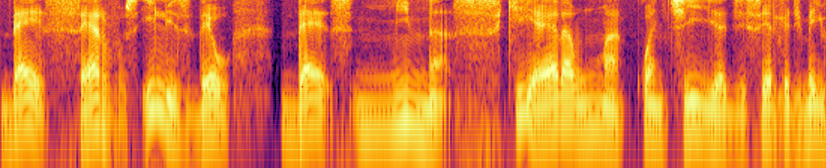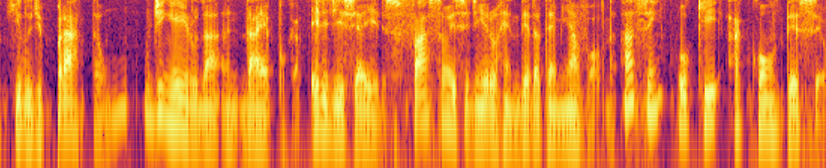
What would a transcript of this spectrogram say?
dez servos e lhes deu dez minas, que era uma quantia de cerca de meio quilo de prata, um, o dinheiro da, da época. Ele disse a eles: façam esse dinheiro render até minha volta. Assim, o que aconteceu?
